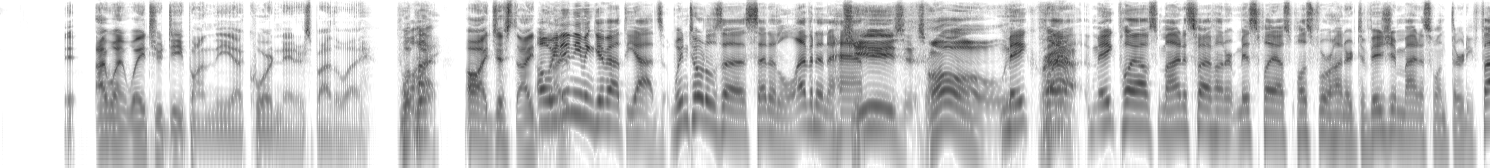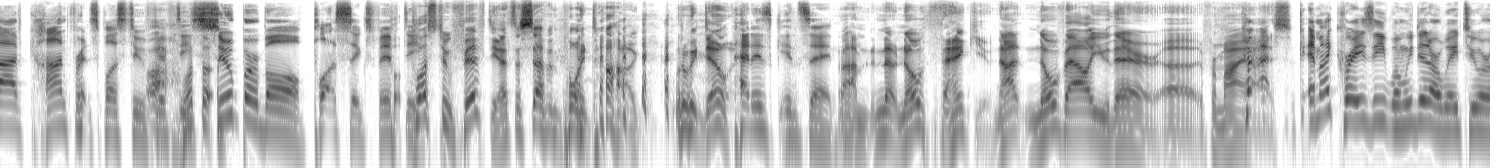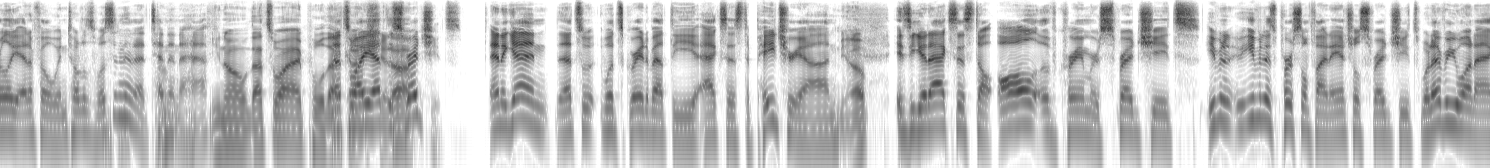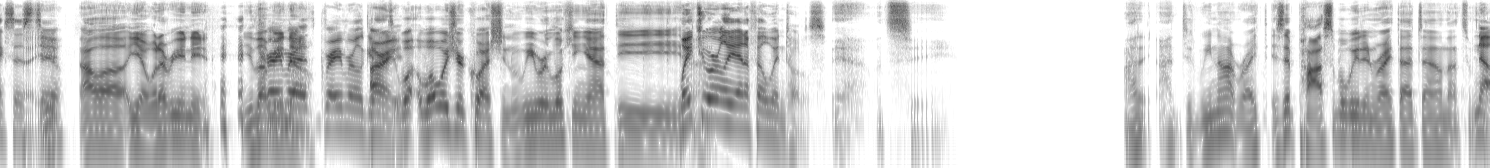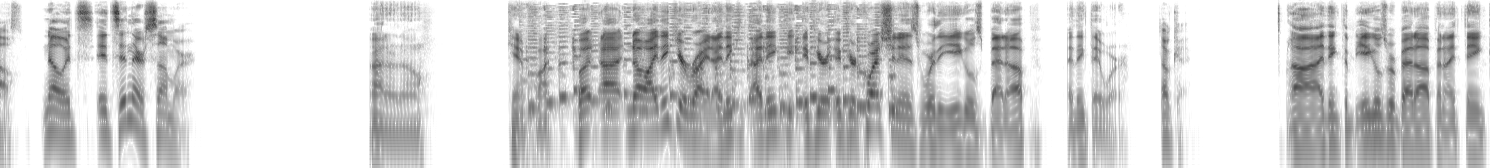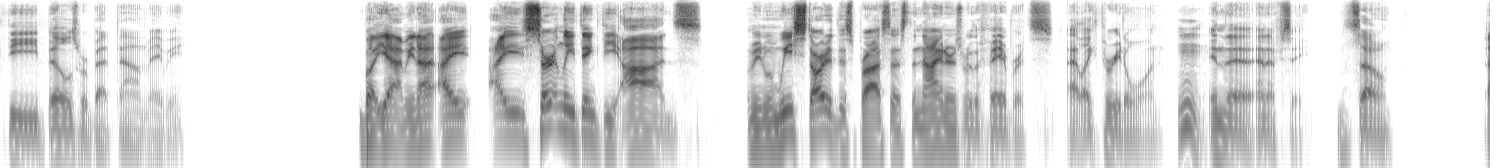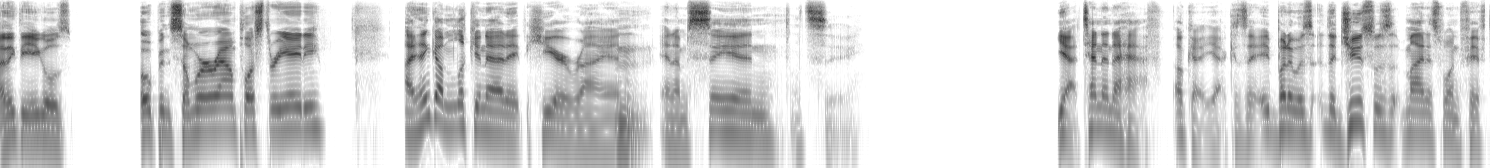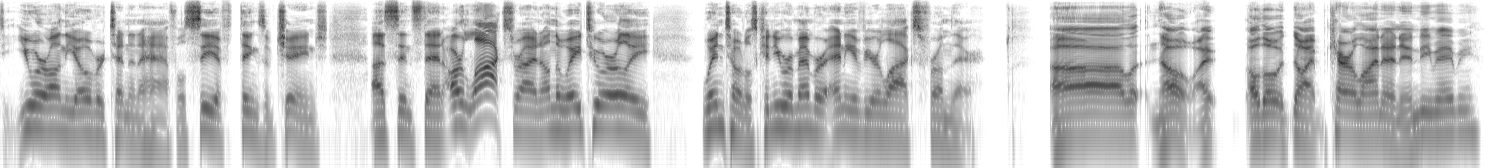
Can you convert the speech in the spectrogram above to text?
It- I went way too deep on the uh, coordinators by the way. what, Why? Oh, I just I Oh, we I- didn't even give out the odds. Win totals uh, set at 11 and a half. Jesus. Oh. Make play, make playoffs minus 500, miss playoffs plus 400, division minus 135, conference plus 250, Oh, Super Bowl plus 650. Plus 250. That's a 7 point dog. what are we doing? that is insane. Um, no, no, thank you. Not no value there uh, for my eyes. Am I crazy? When we did our way too early NFL win totals, wasn't it at 10 and a half? You know, that's why I pull that. That's why you have the up. spreadsheets. And again, that's what, what's great about the access to Patreon Yep. is you get access to all of Kramer's spreadsheets, even even his personal financial spreadsheets, whatever you want access to. You- I'll uh, yeah, whatever you need. You let me know. Kramer will give All right. What what was your question? We were looking at the Way uh, too early NFL win totals. Yeah. Let's see. I, I did we not write? Is it possible we didn't write that down? That's No, no, it's it's in there somewhere. I don't know. Can't find. But uh, no, I think you're right. I think I think if your if your question is were the Eagles bet up, I think they were. Okay. Uh, I think the Eagles were bet up, and I think the Bills were bet down, maybe. But yeah, I mean, I I, I certainly think the odds. I mean, when we started this process, the Niners were the favorites at like three to one Mm. in the NFC. So, I think the Eagles opened somewhere around plus three eighty. I think I'm looking at it here, Ryan, Hmm. and I'm seeing, let's see. Yeah, 10 and a half. Okay. Yeah. Cause it, but it was, the juice was minus 150. You were on the over 10 and a half. We'll see if things have changed uh, since then. Our locks, Ryan, on the way too early win totals. Can you remember any of your locks from there? Uh, no, I. Although no, I Carolina and Indy maybe.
